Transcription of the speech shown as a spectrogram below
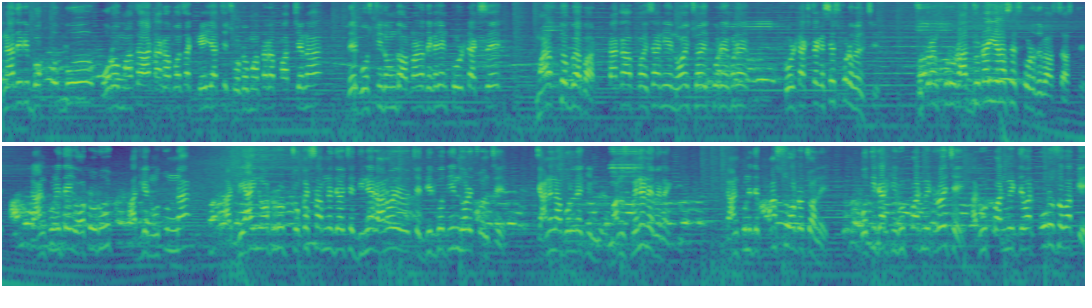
এনাদেরই বক্তব্য, বড় মাথা, টাকা পয়সা খেয়ে যাচ্ছে, ছোট মাথারা পাচ্ছে না। দের গোষ্ঠীদ্বন্দ্ব, আপনারা দেখেছেন টোল ট্যাক্সে মারাত্মক ব্যাপার, টাকা পয়সা নিয়ে নয় ছয় করে ওখানে টোল ট্যাক্সটাকে শেষ করে ফেলছে। সুতরাং পুরো রাজ্যটাই এরা শেষ করে দেবে আস্তে আস্তে। ডানকুনিতে এই অটো রুট আজকে নতুন না। আর বেআইনি অটো রুট চোখের সামনে হচ্ছে দিনের আনোয় হচ্ছে, দীর্ঘদিন ধরে চলছে। জানে না বললে কি মানুষ মেনে নেবে নাকি? ডানকুনিতে পাঁচশো অটো চলে। প্রতিটার কি রুট পারমিট রয়েছে? আর রুট পারমিট দেওয়ার পৌরসভাকে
